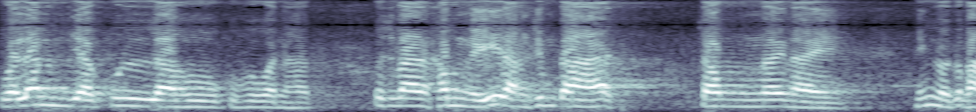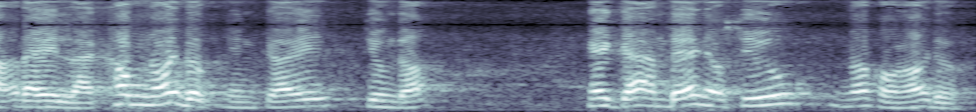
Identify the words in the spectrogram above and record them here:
wa lam yakul lahu kufuwan ahad. Usman không nghĩ rằng chúng ta trong nơi này, những người các bạn ở đây là không nói được những cái chương đó. Ngay cả em bé nhỏ xíu nó còn nói được.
